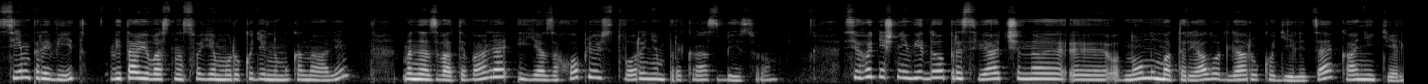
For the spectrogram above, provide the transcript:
Всім привіт! Вітаю вас на своєму рукодільному каналі. Мене звати Валя і я захоплююсь створенням прикрас з бісером. Сьогоднішнє відео присвячене е, одному матеріалу для рукоділі це канітель.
